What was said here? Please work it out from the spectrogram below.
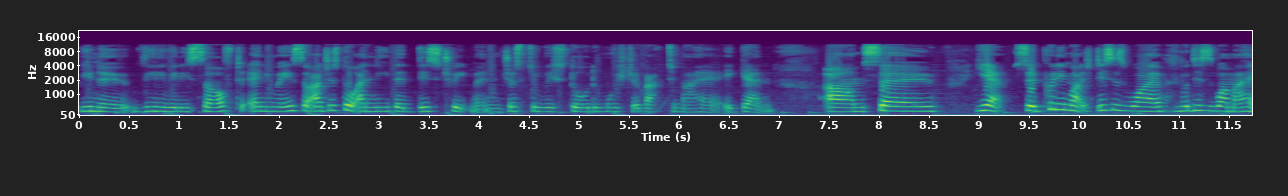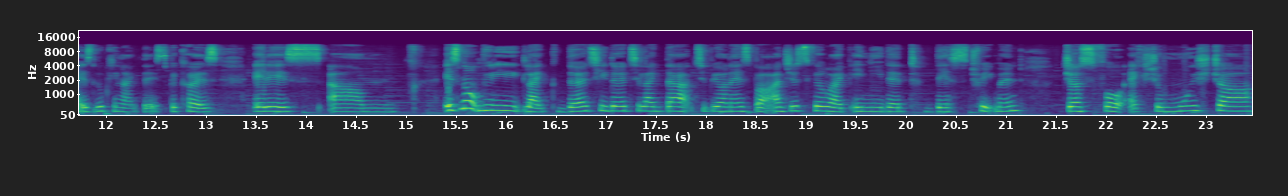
you know really really soft anyway. So I just thought I needed this treatment just to restore the moisture back to my hair again. Um so yeah so pretty much this is why but this is why my hair is looking like this because it is um it's not really like dirty dirty like that to be honest but I just feel like it needed this treatment just for extra moisture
